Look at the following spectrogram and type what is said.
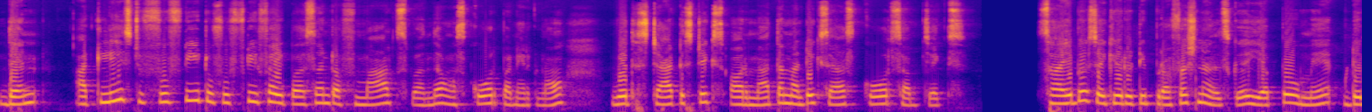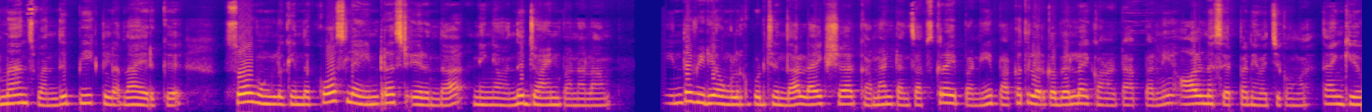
then at least fifty to fifty five percent of marks வந்து அவங்க ஸ்கோர் பண்ணியிருக்கணும் with statistics or mathematics as core subjects cyber security ப்ரொஃபஷ்னல்ஸ்க்கு எப்போவுமே டிமாண்ட்ஸ் வந்து பீக்கில் தான் இருக்குது ஸோ உங்களுக்கு இந்த கோர்ஸில் இன்ட்ரெஸ்ட் இருந்தால் நீங்கள் வந்து ஜாயின் பண்ணலாம். இந்த வீடியோ உங்களுக்கு பிடிச்சிருந்தா like share comment and subscribe பண்ணி பக்கத்தில் இருக்க பெல் ஐக்கானை டேப் பண்ணி ஆல்னு செட் பண்ணி வச்சுக்கோங்க. தேங்க்யூ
